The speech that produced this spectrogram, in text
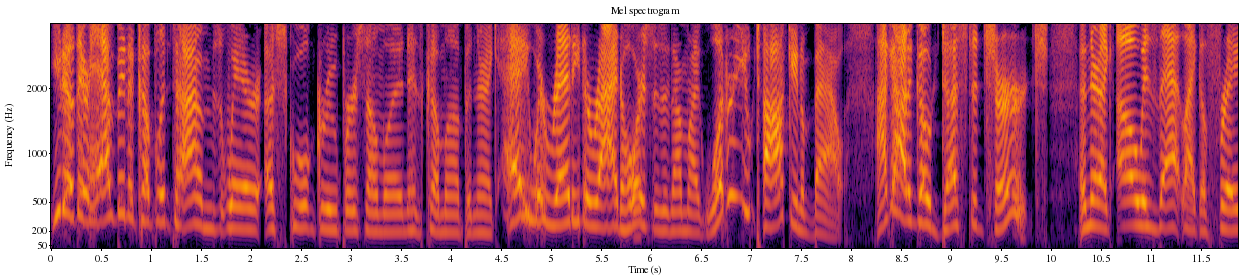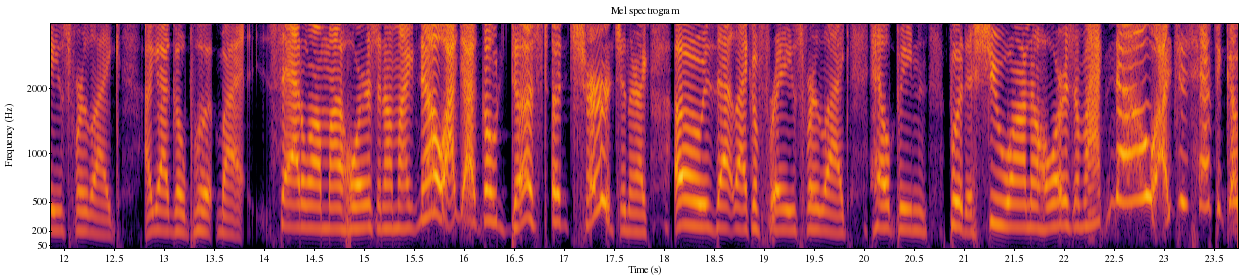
You know, there have been a couple of times where a school group or someone has come up and they're like, hey, we're ready to ride horses. And I'm like, what are you talking about? I got to go dust a church. And they're like, oh, is that like a phrase for like, I got to go put my saddle on my horse? And I'm like, no, I got to go dust a church. And they're like, oh, is that like a phrase for like helping put a shoe on a horse? I'm like, no, I just have to go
